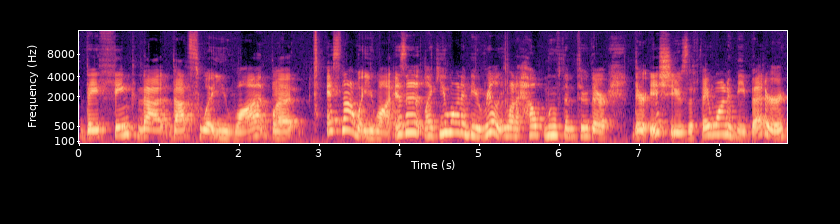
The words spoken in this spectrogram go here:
they think that that's what you want, but it's not what you want, is it? Like you want to be real. You want to help move them through their their issues. If they want to be better,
